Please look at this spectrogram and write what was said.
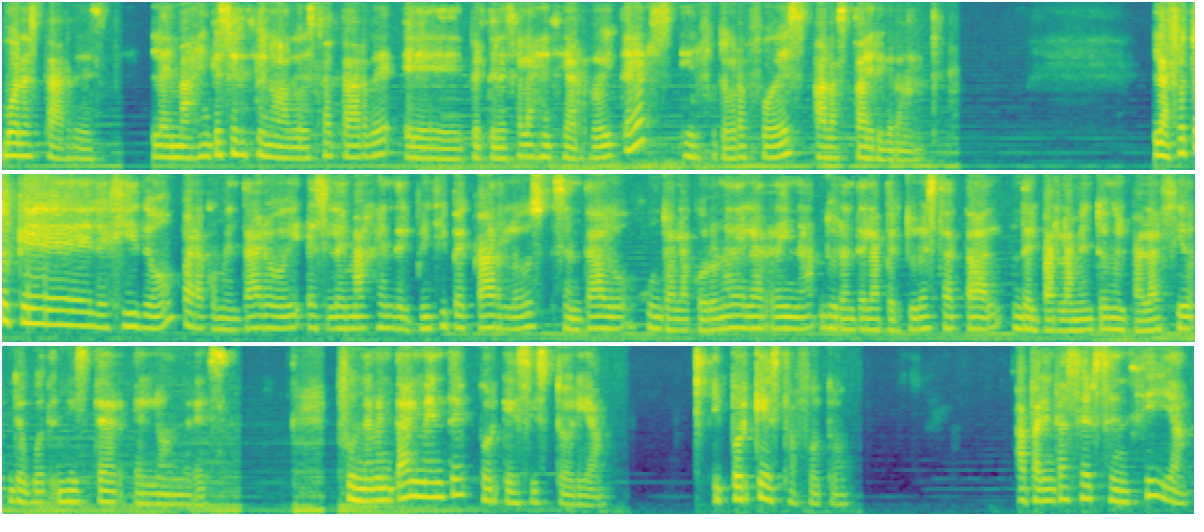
Buenas tardes. La imagen que he seleccionado esta tarde eh, pertenece a la agencia Reuters y el fotógrafo es Alastair Grant. La foto que he elegido para comentar hoy es la imagen del príncipe Carlos sentado junto a la corona de la reina durante la apertura estatal del Parlamento en el Palacio de Westminster en Londres. Fundamentalmente porque es historia. ¿Y por qué esta foto? Aparenta ser sencilla,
